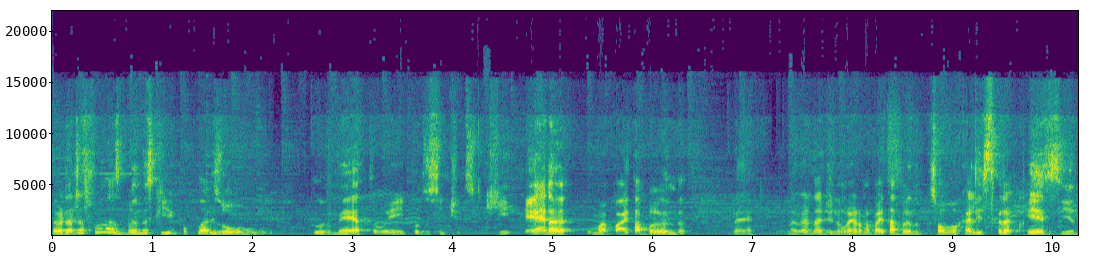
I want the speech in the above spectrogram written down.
Na verdade, elas foram das bandas que popularizou o glam metal em todos os sentidos. Que era uma baita banda, né? Na verdade, não era uma baita banda, porque só o vocalista era conhecido.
